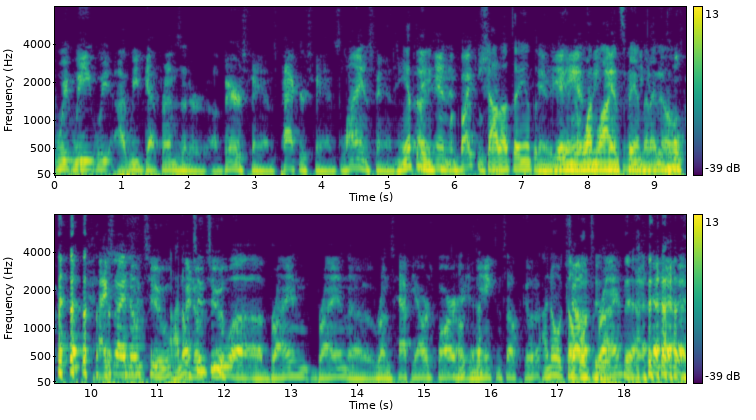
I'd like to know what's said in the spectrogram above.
we we we I, we've got friends that are uh, Bears fans, Packers fans, Lions fans, Anthony. uh, and, and Vikings. Shout fans. out to Anthony, Yeah, being yeah, the one Lions Anthony, fan that I know. Actually, I know two. I know two, too. Uh, uh, Brian Brian uh, runs Happy Hours Bar in Yankton, South Dakota. I know a Shout couple out to too. Brian. Yeah.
